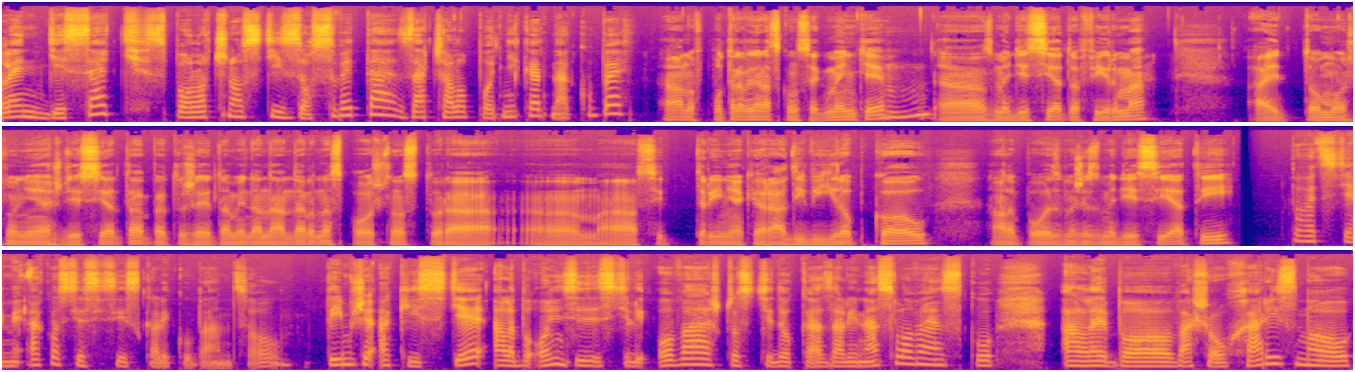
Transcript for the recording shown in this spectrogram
len 10 spoločností zo sveta začalo podnikať na Kube? Áno, v potravinárskom segmente. Uh-huh. A sme desiata firma. Aj to možno nie až desiata, pretože je tam jedna národná spoločnosť, ktorá má asi tri nejaké rady výrobkov, ale povedzme, že sme desiatí. Povedzte mi, ako ste si získali Kubáncov? Tým, že aký ste, alebo oni si zistili o vás, čo ste dokázali na Slovensku, alebo vašou charizmou,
